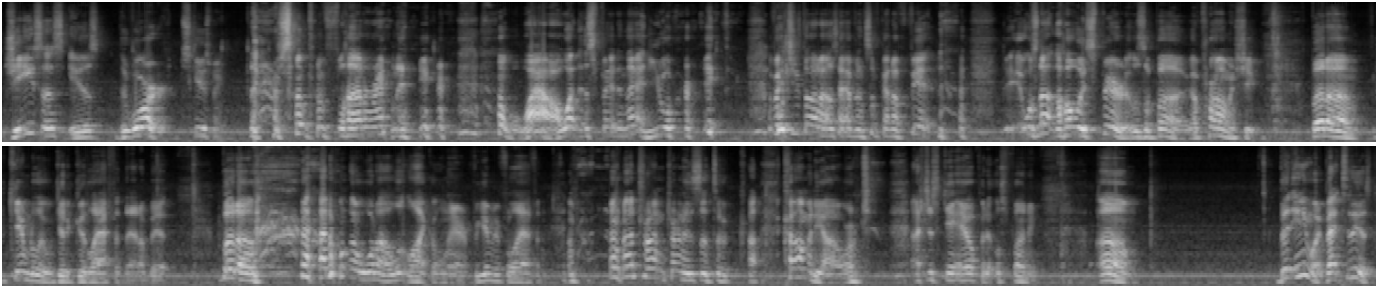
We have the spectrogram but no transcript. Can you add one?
Jesus is the Word. Excuse me. There's something flying around in here. wow, I wasn't expecting that, and you were either. I bet you thought I was having some kind of fit. it was not the Holy Spirit, it was a bug, I promise you. But um, Kimberly will get a good laugh at that, I bet. But um, I don't know what I look like on there. Forgive me for laughing. I'm, I'm not trying to turn this into a co comedy hour. Just, I just can't help it. It was funny. Um, but anyway, back to this.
